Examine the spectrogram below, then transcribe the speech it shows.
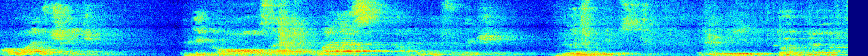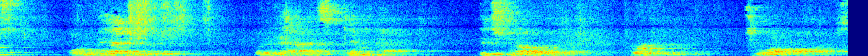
or life-changing. And he calls that last kind of information news. It can be good news or bad news, but it has impact. It's relevant, pertinent to our lives.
